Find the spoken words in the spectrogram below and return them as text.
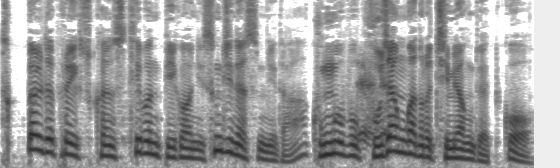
특별대표로 익숙한 스티븐 비건이 승진했습니다. 국무부 네. 부장관으로 지명됐고,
